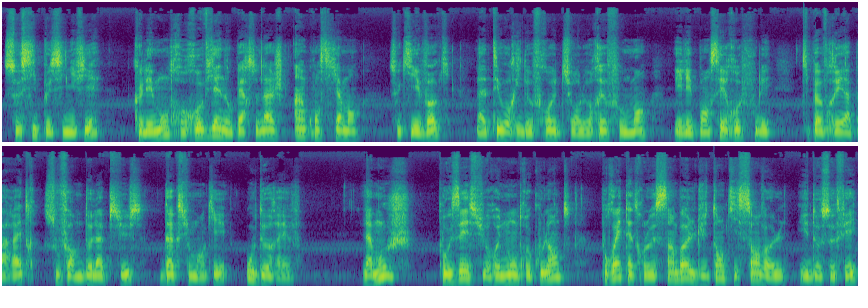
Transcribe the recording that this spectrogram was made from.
Ceci peut signifier que les montres reviennent au personnage inconsciemment, ce qui évoque la théorie de Freud sur le refoulement et les pensées refoulées, qui peuvent réapparaître sous forme de lapsus, d'actions manquées ou de rêves. La mouche, posée sur une montre coulante, pourrait être le symbole du temps qui s'envole et de ce fait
